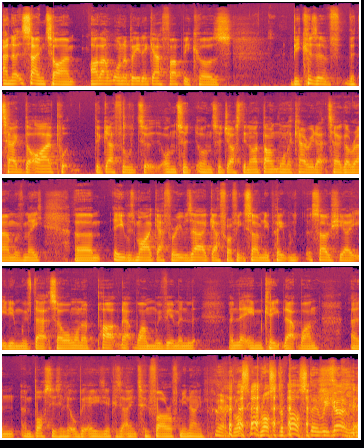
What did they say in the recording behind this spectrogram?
And at the same time, I don't want to be the gaffer because because of the tag that I put the gaffer to, onto onto Justin. I don't want to carry that tag around with me. Um, he was my gaffer. He was our gaffer. I think so many people associated him with that. So I want to park that one with him and and let him keep that one and, and boss is a little bit easier because it ain't too far off my name. Yeah, Ross, Ross the boss. There we go.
